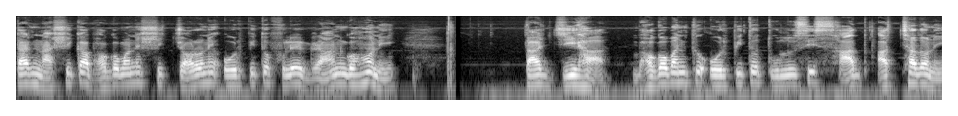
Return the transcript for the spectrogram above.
তার নাসিকা ভগবানের শ্রী চরণে অর্পিত ফুলের গ্রাণ গ্রহণে তার জিহা ভগবানকে অর্পিত তুলসী স্বাদ আচ্ছাদনে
